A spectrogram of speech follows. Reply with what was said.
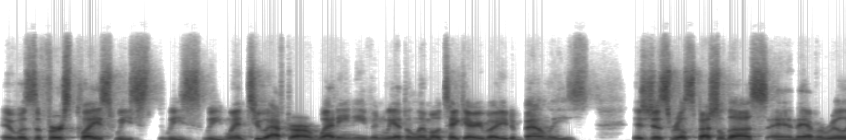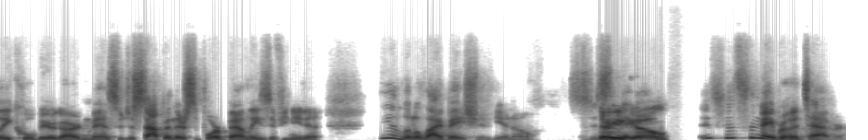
It was the first place we we we went to after our wedding. Even we had the limo take everybody to Bentley's. It's just real special to us, and they have a really cool beer garden, man. So just stop in there, support Bentley's if you need a need a little libation. You know, there you go. It's it's the neighborhood tavern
